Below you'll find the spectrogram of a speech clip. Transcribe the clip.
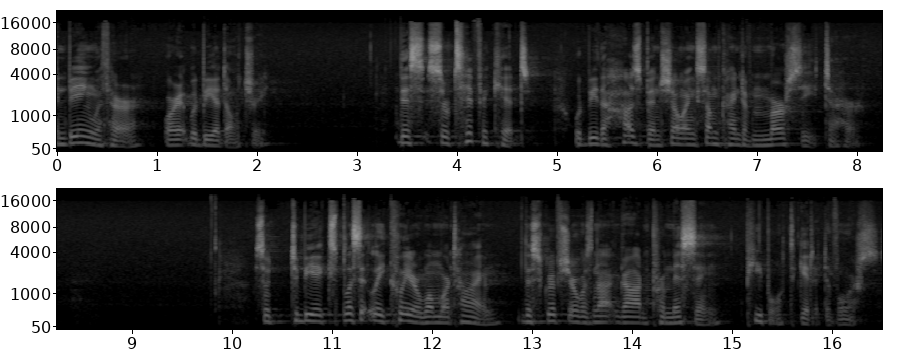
in being with her, or it would be adultery. This certificate would be the husband showing some kind of mercy to her. So, to be explicitly clear one more time, the scripture was not God permitting people to get a divorce.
